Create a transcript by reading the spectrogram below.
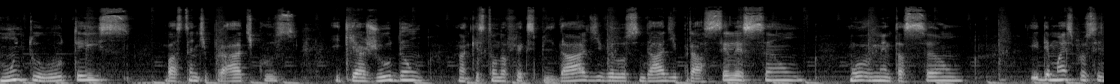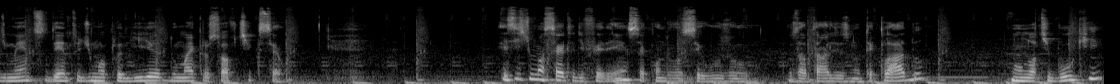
muito úteis, bastante práticos e que ajudam na questão da flexibilidade velocidade para seleção, movimentação, e demais procedimentos dentro de uma planilha do Microsoft Excel. Existe uma certa diferença quando você usa os atalhos no teclado, no notebook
